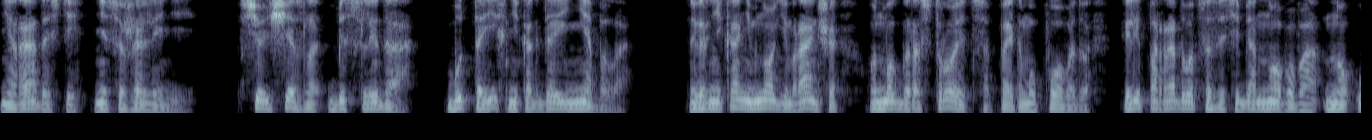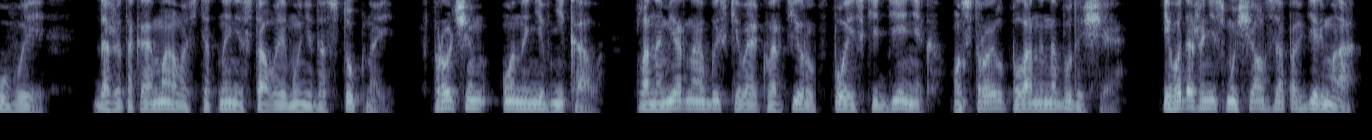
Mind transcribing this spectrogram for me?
ни радости, ни сожалений. Все исчезло без следа, будто их никогда и не было. Наверняка немногим раньше он мог бы расстроиться по этому поводу или порадоваться за себя нового, но, увы, даже такая малость отныне стала ему недоступной. Впрочем, он и не вникал. Планомерно обыскивая квартиру в поиске денег, он строил планы на будущее. Его даже не смущал запах дерьма,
